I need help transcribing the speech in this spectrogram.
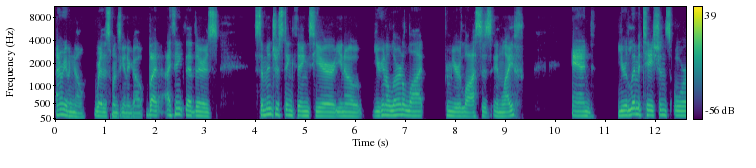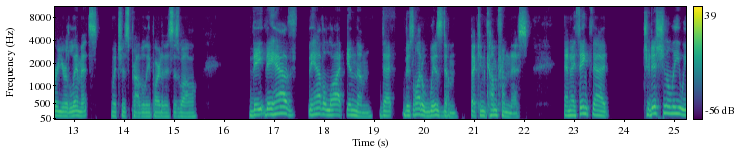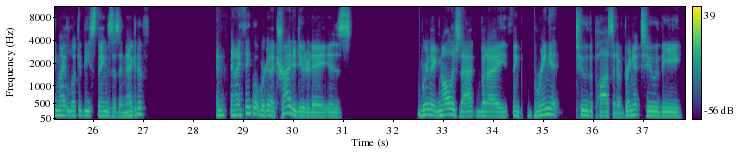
I don't even know where this one's going to go, but I think that there's some interesting things here, you know, you're going to learn a lot from your losses in life and your limitations or your limits, which is probably part of this as well. They they have they have a lot in them that there's a lot of wisdom that can come from this. And I think that traditionally we might look at these things as a negative. And and I think what we're going to try to do today is we're going to acknowledge that, but I think bring it to the positive, bring it to the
